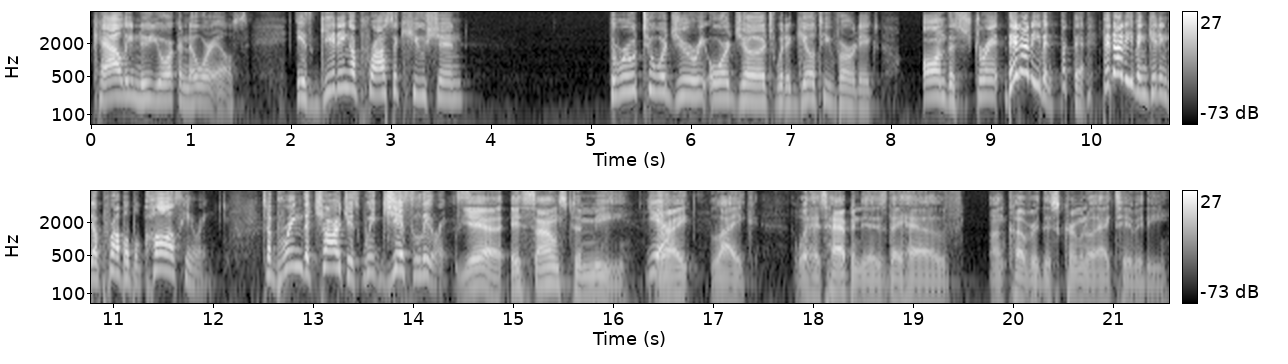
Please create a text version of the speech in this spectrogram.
Cali, New York, or nowhere else, is getting a prosecution through to a jury or judge with a guilty verdict on the strength. They're not even fuck that. They're not even getting the probable cause hearing to bring the charges with just lyrics. yeah, it sounds to me, Yeah. right? Like what has happened is they have uncovered this criminal activity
